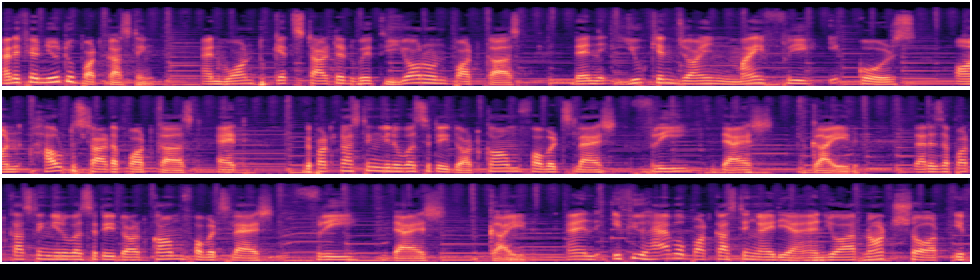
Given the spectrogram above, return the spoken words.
And if you're new to podcasting and want to get started with your own podcast, then you can join my free course on how to start a podcast at thepodcastinguniversity.com forward slash free dash guide. That is thepodcastinguniversity.com forward slash free dash guide. And if you have a podcasting idea and you are not sure if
